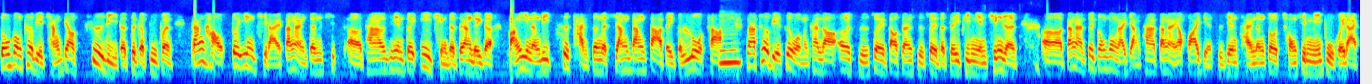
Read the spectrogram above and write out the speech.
中共特别强调治理的这个部分。刚好对应起来，当然跟呃他面对疫情的这样的一个防疫能力是产生了相当大的一个落差。那特别是我们看到二十岁到三十岁的这一批年轻人，呃，当然对中共来讲，他当然要花一点时间才能够重新弥补回来。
